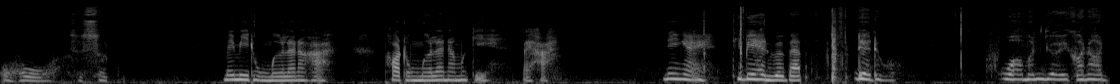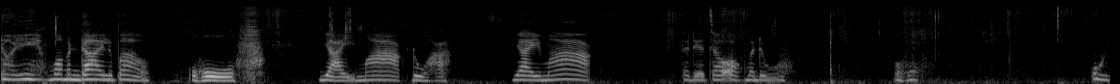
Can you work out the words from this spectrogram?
โอ้โห สุดๆ ไม่มีถุงมือแล้วนะคะ ถอดถุงมือแล้วนะเมื่อกี้ ไปค่ะ นี่ไง ที่บีเห็นแวบๆเดี๋ยวดู ว่ามันใหญ่ขนาดไหน ว่ามันได้หรือเปล่า โอ้โห ใหญ่มากดูค่ะ ใหญ่มาก แต่เดี๋ยวจะอออกมาดู โอ้โหอุ้ย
